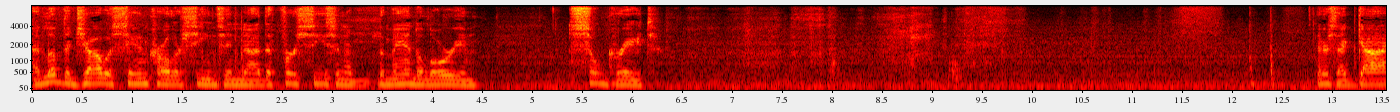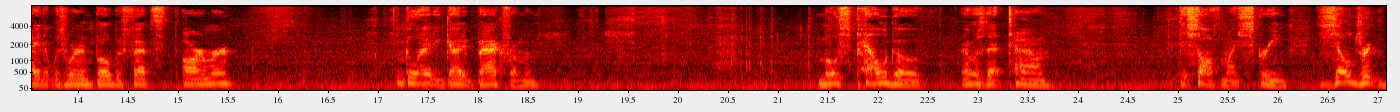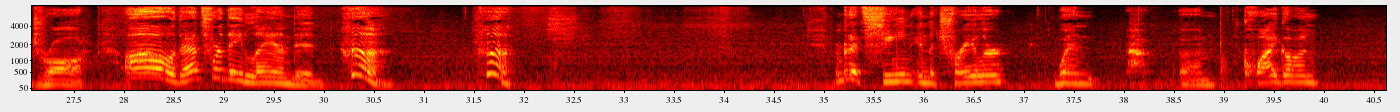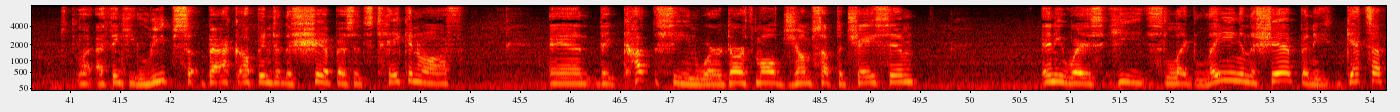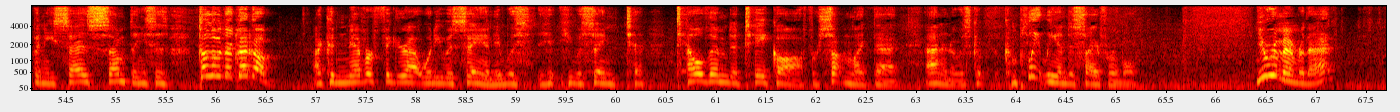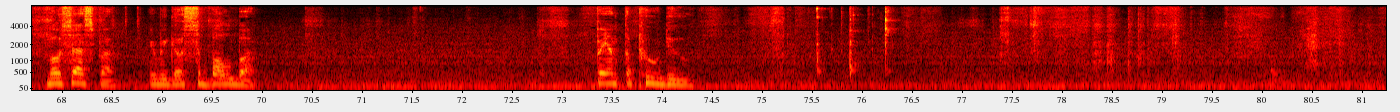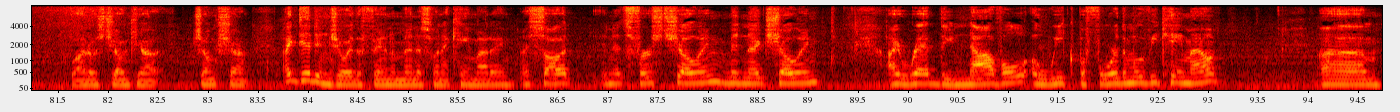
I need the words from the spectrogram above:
I love the Jawa sandcrawler scenes in uh, the first season of The Mandalorian. So great. There's that guy that was wearing Boba Fett's armor. I'm glad he got it back from him. Mos Pelgo. That was that town. Get this off my screen. Zeldric Draw. Oh, that's where they landed. Huh. Huh. Remember that scene in the trailer when um, Qui-Gon I think he leaps back up into the ship as it's taken off, and they cut the scene where Darth Maul jumps up to chase him. Anyways, he's like laying in the ship, and he gets up and he says something. He says, "Tell them to take up." I could never figure out what he was saying. It was he, was saying, "Tell them to take off" or something like that. I don't know. It was co completely indecipherable. You remember that? Mos Espa. Here we go. Sebulba. Bantha Poodoo. Watto's Junk, Junk Shop. I did enjoy The Phantom Menace when it came out. I, I saw it in its first showing, midnight showing. I read the novel a week before the movie came out. Um,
